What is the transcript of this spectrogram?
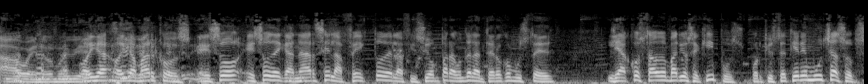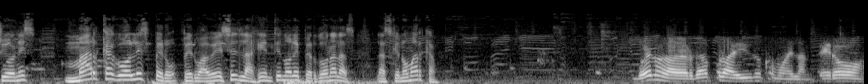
Ah, bueno, muy bien. Oiga, oiga, Marcos, eso, eso de ganarse el afecto de la afición para un delantero como usted le ha costado en varios equipos, porque usted tiene muchas opciones, marca goles, pero, pero a veces la gente no le perdona las, las que no marca. Bueno, la verdad por ahí uno como delantero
